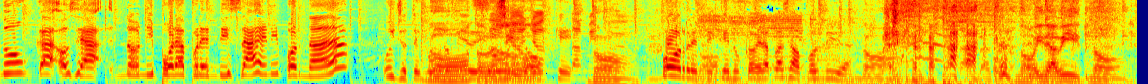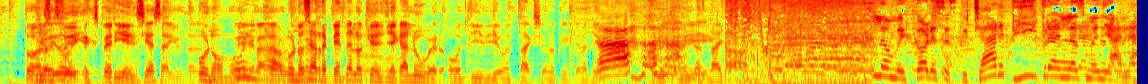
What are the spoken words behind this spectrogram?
nunca, o sea, no, ni por aprendizaje ni por nada. Uy, yo tengo No, uno que yo digo, sí, no, yo que. No, bórrenme, que nunca hubiera pasado por mi vida. no. No, y David, no. Todas estoy- experiencias, hay unas Un- no muy uy, agradables. Uno se arrepiente de lo que llega el Uber o el Didi o el taxi o lo que quiera llegar. Ah. Ahí ya está, ya. Lo mejor es escuchar Vibra en las mañanas.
